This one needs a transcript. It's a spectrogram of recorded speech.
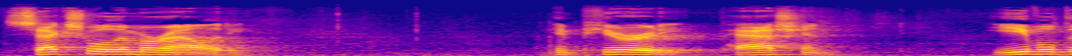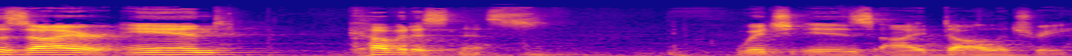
sexual immorality, impurity, passion, evil desire, and covetousness, which is idolatry.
